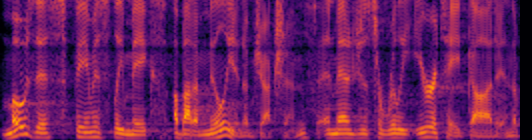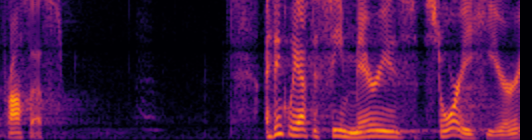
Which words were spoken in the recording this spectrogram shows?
Moses famously makes about a million objections and manages to really irritate God in the process. I think we have to see Mary's story here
